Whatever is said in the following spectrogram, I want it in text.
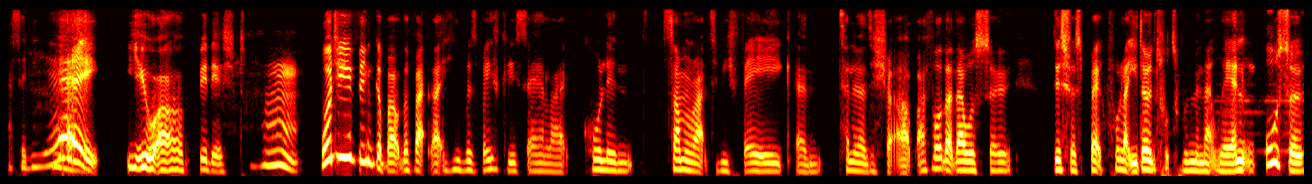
I said, "Yay, you are finished." Hmm. What do you think about the fact that he was basically saying like calling Summerat to be fake and telling her to shut up? I thought that that was so disrespectful. Like you don't talk to women that way, and also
